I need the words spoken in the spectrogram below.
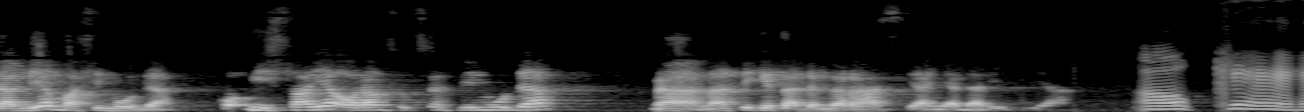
dan dia masih muda. Kok bisa ya orang sukses di muda? Nah, nanti kita dengar rahasianya dari dia. Oke,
